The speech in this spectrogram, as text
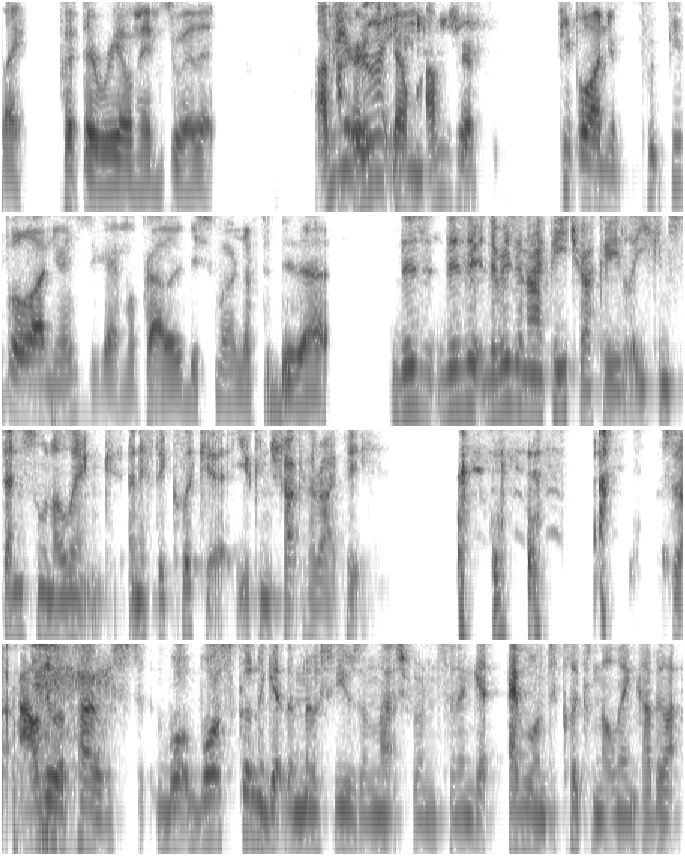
like put their real names with it. I'm sure like some. I'm sure people on your people on your Instagram will probably be smart enough to do that. there's there's a, there is an IP tracker. You, you can send someone a link, and if they click it, you can track their IP. so I'll do a post. What what's going to get the most views on Let's Run to then get everyone to click on the link? I'll be like,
